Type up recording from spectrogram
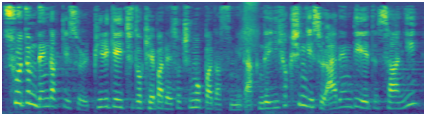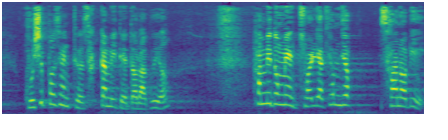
수dum 냉각 기술, 빌 게이츠도 개발해서 주목받았습니다. 근데 이 혁신 기술 R&D 예산이 90% 삭감이 되더라고요. 한미동맹 전략 협력 산업이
